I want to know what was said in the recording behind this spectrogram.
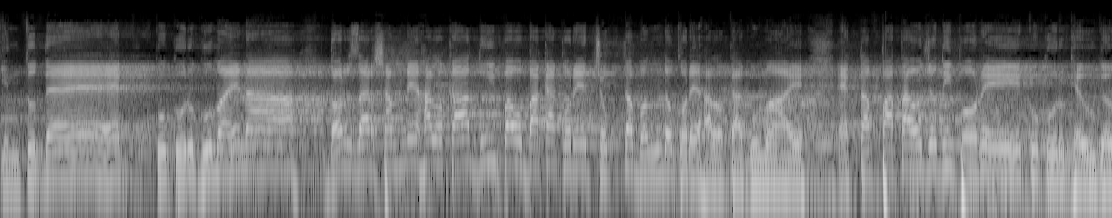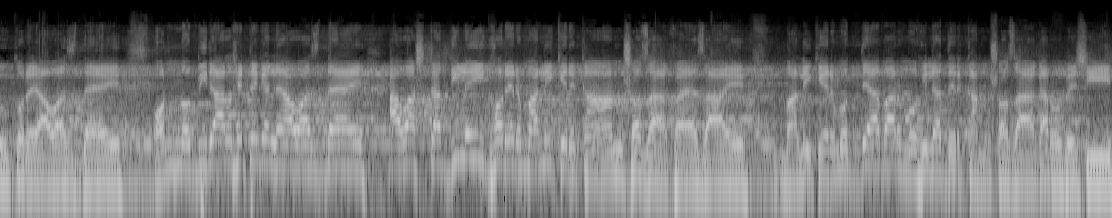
কিন্তু দেখ, কুকুর ঘুমায় না। দরজার সামনে হালকা দুই পাও বাঁকা করে, চোখটা বন্ধ করে হালকা ঘুমায়। একটা পাতাও যদি পরে কুকুর ঘেউ ঘেউ করে আওয়াজ দেয়। অন্য বিড়াল হেঁটে গেলে আওয়াজ দেয়। আওয়াজটা দিলেই ঘরের মালিকের কান সজাগ হয়ে যায়। মালিকের মধ্যে আবার মহিলাদের কান সজাগ আরও বেশি।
